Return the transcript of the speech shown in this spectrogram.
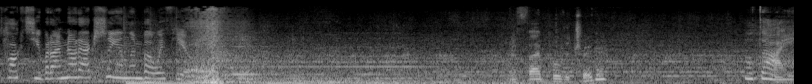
talk to you, but I'm not actually in limbo with you. If I pull the trigger? I'll die.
